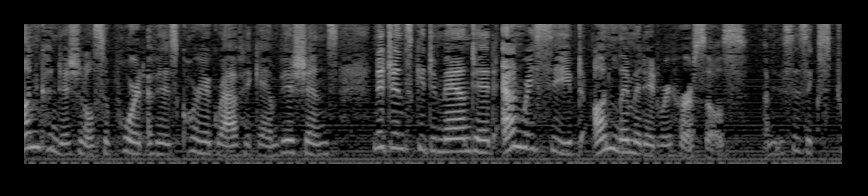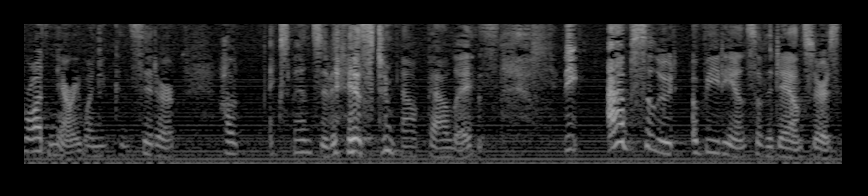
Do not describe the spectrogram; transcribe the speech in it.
unconditional support of his choreographic ambitions, Nijinsky demanded and received unlimited rehearsals. I mean, this is extraordinary when you consider how expensive it is to mount ballets absolute obedience of the dancers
